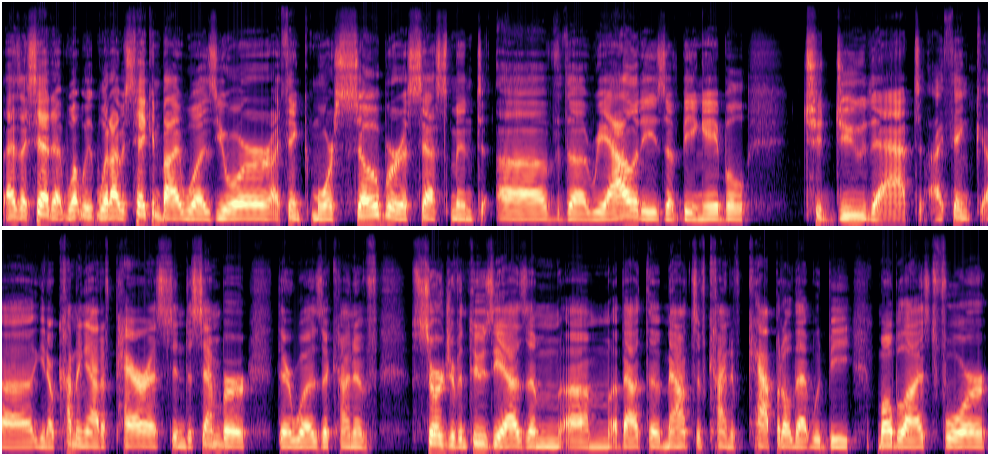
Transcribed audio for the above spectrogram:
as I said, what what I was taken by was your I think more sober assessment of the realities of being able to do that. I think, uh, you know, coming out of Paris in December, there was a kind of surge of enthusiasm um, about the amounts of kind of capital that would be mobilized for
